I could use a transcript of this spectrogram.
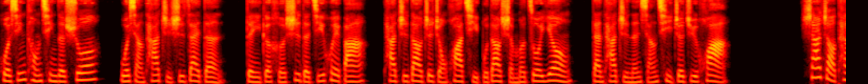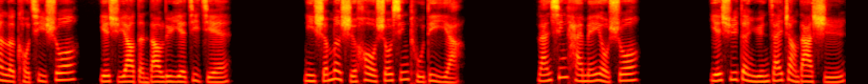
火星同情地说：“我想他只是在等，等一个合适的机会吧。他知道这种话起不到什么作用，但他只能想起这句话。”沙爪叹了口气说：“也许要等到绿叶季节。你什么时候收新徒弟呀？”蓝星还没有说。也许等云仔长大时，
